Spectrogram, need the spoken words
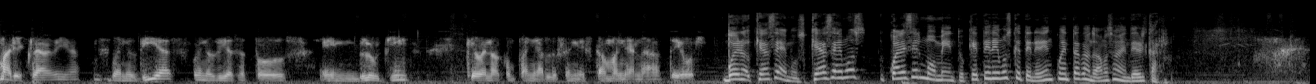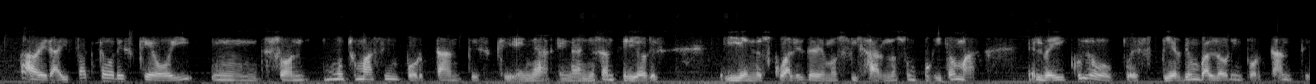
María Claudia, buenos días, buenos días a todos en Blue Jeans. Qué bueno acompañarlos en esta mañana de hoy. Bueno, ¿qué hacemos? ¿Qué hacemos? ¿Cuál es el momento? ¿Qué tenemos que tener en cuenta cuando vamos a vender el carro? A ver, hay factores que hoy mm, son mucho más importantes que en años anteriores y en los cuales debemos fijarnos un poquito más. El vehículo pues pierde un valor importante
